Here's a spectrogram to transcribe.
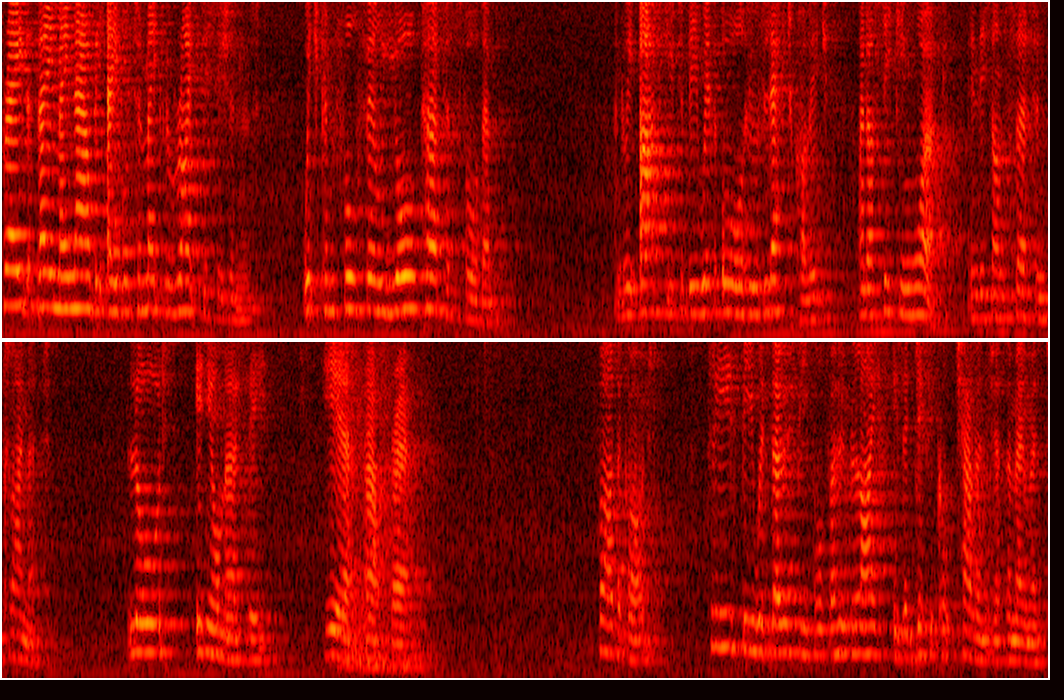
Pray that they may now be able to make the right decisions which can fulfill your purpose for them. And we ask you to be with all who have left college and are seeking work in this uncertain climate. Lord, in your mercy, hear our prayer. Father God, please be with those people for whom life is a difficult challenge at the moment.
